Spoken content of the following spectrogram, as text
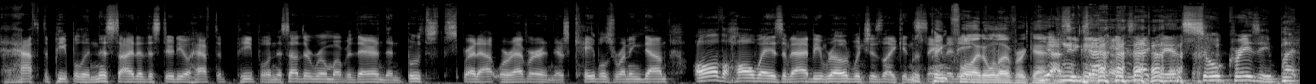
half the people in this side of the studio, half the people in this other room over there, and then booths spread out wherever, and there's cables running down all the hallways of Abbey Road, which is like It was insanity. Pink Floyd all over again. Yes, exactly, exactly. It's so crazy, but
